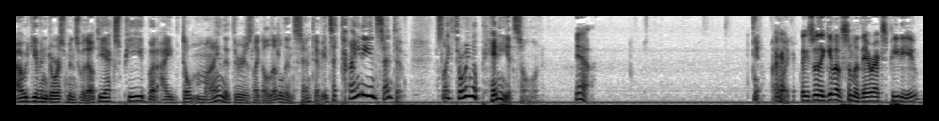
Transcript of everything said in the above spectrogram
I would give endorsements without the XP, but I don't mind that there is like a little incentive. It's a tiny incentive. It's like throwing a penny at someone. Yeah. Yeah, I like it. So they give up some of their XP to you?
